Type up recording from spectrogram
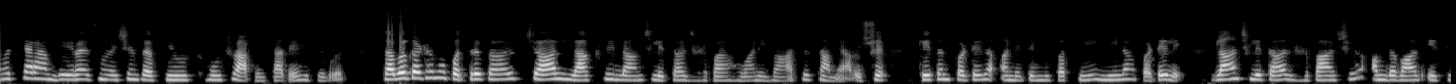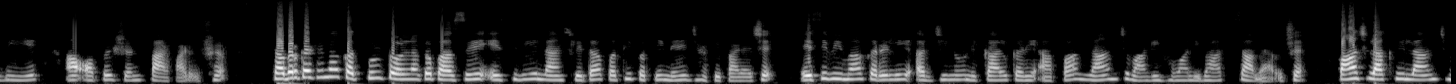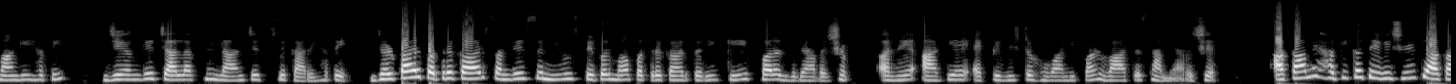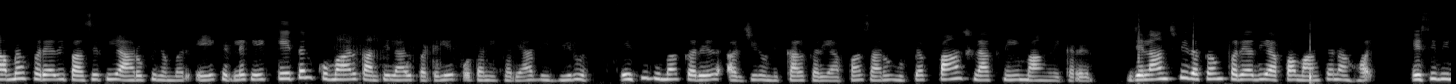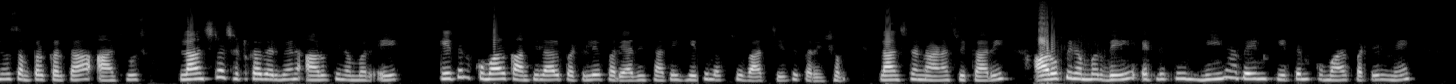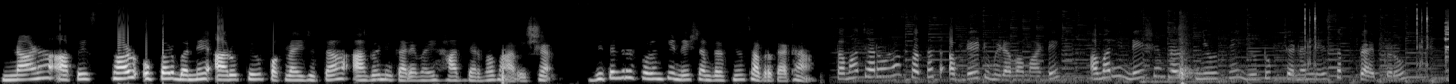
નમસ્કાર, આમ ગેરાજ હું નેશન પ્લસ ન્યૂઝ. હું છું આપની સાથે હેતલ સાબરકાંઠામાં પત્રકાર ચાર લાખની લાંચ લેતા ઝડપાયા હોવાની વાત સામે આવી છે. કેતન પટેલ અને તેમની પત્ની મીના પટેલે લાંચ લેતા ઝડપાયા છે. અમદાવાદ એસીબીએ આ ઓપરેશન પાર પાડ્યું છે. સાબરકાંઠાના કતપુર ટોલનાકા પાસે એસીબીએ લાંચ લેતા પતિ પત્નીને ઝડપી પાડ્યા છે. એસીબીમાં કરેલી અરજીનો નિકાલ કરી આપવા લાંચ માંગી હોવાની વાત સામે આવી છે. પાંચ લાખની લાંચ માંગી હતી. જે અંગે ચાર લાખની લાંચ સ્વીકારી હતી. ઝડપાયેલ પત્રકાર સંદેશ ન્યૂઝપેપરમાં પત્રકાર તરીકે ફરજ બજાવે છે અને આરટીઆઈ એક્ટિવિસ્ટ હોવાની પણ વાત સામે આવે છે. આ કામની હકીકત એવી છે કે આ કામના ફરિયાદી પાસેથી આરોપી નંબર એક એટલે કે કેતન કુમાર કાંતિલાલ પટેલે પોતાની ફરિયાદી વિરુદ્ધ એસીબીમાં કરેલ અરજીનો નિકાલ કરી આપવા સારું રૂપિયા પાંચ લાખની માંગણી કરેલ. જે લાંચની રકમ ફરિયાદી આપવા માંગતા ન હોય. એસીબીનો સંપર્ક કરતા આજરોજ લાંચના છટકા દરમિયાન આરોપી નંબર એક કેતન કુમાર કાંતિલાલ પટેલે ફરિયાદી સાથે હેતુલક્ષી વાતચીત કરી છે. લાંચના નાણાં સ્વીકારી આરોપી નંબર બે એટલે કે મીનાબેન કેતન કુમાર પટેલને નાણાં આપે સ્થળ ઉપર બંને આરોપીઓ પકડાઈ જતા આગળની કાર્યવાહી હાથ ધરવામાં આવી છે. Jitendra Solanki national plus news, Sabarkantha. સમાચારોનો સતત અપડેટ મેળવવા માટે અમારી નેશન પ્લસ ન્યૂઝની યુટ્યુબ ચેનલને સબસ્ક્રાઇબ કરો.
